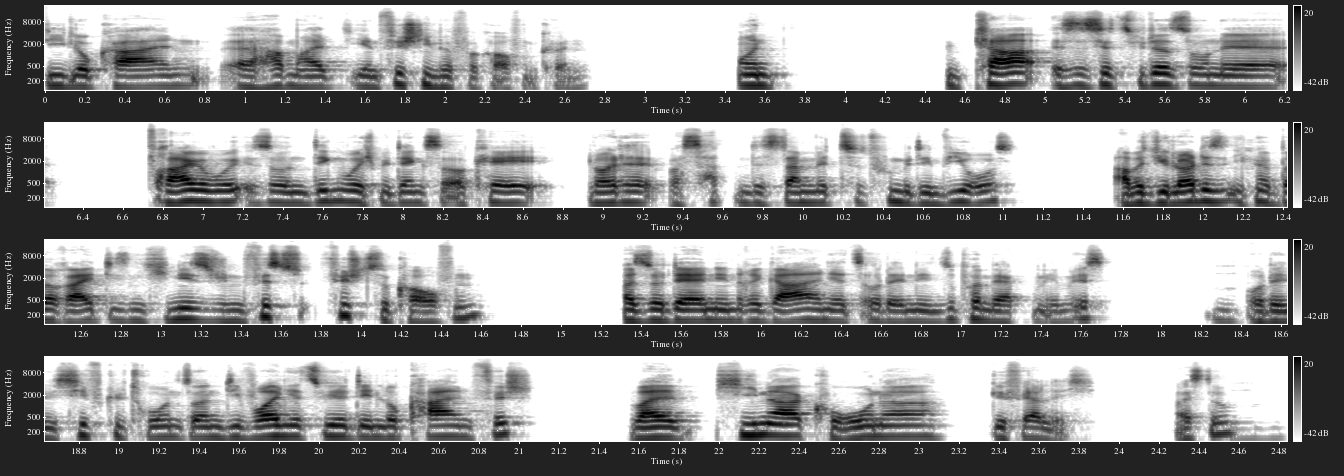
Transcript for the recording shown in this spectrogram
die Lokalen, äh, haben halt ihren Fisch nicht mehr verkaufen können. Und klar, es ist jetzt wieder so eine Frage, wo, so ein Ding, wo ich mir denke, so, okay, Leute, was hat denn das damit zu tun mit dem Virus? Aber die Leute sind nicht mehr bereit, diesen chinesischen Fisch, Fisch zu kaufen. Also der in den Regalen jetzt oder in den Supermärkten eben ist. Mhm. Oder in den Tiefkühltruhen, sondern die wollen jetzt wieder den lokalen Fisch, weil China, Corona, gefährlich. Weißt du? Mhm.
